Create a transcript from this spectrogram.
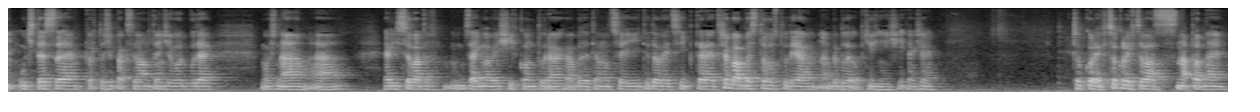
učte se, protože pak se vám ten život bude možná rýsovat v zajímavějších konturách a budete moci jít do věcí, které třeba bez toho studia by byly obtížnější. Takže cokoliv, cokoliv, co vás napadne,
